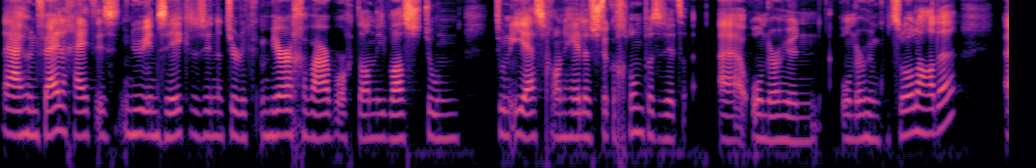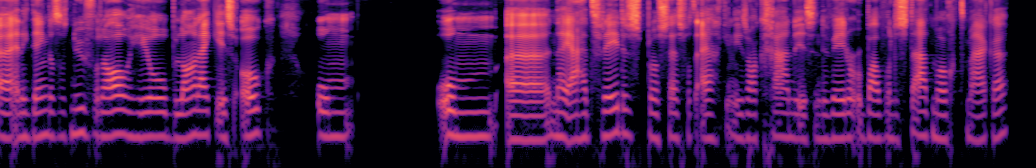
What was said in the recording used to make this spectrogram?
nou ja, hun veiligheid is nu in zekere zin natuurlijk meer gewaarborgd dan die was toen, toen IS gewoon hele stukken grondbezit onder, hun, onder hun controle hadden. Uh, en ik denk dat het nu vooral heel belangrijk is ook om, om uh, nou ja, het vredesproces wat eigenlijk in Irak gaande is en de wederopbouw van de staat mogelijk te maken,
